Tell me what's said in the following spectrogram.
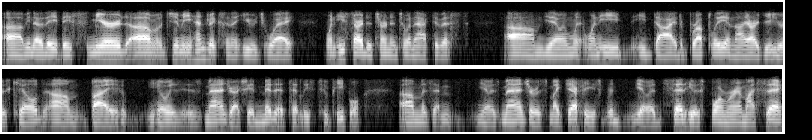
Um you know they they smeared um Jimi Hendrix in a huge way when he started to turn into an activist um you know and when when he he died abruptly and I argue he was killed um by you know his, his manager actually admitted to at least two people. Um his you know his manager was Mike Jeffries you know had said he was former MI6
